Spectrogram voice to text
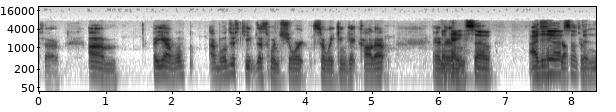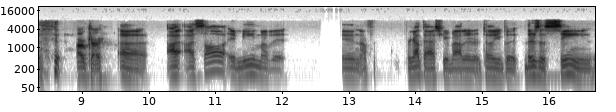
So, um, but yeah, we'll I will just keep this one short so we can get caught up. And okay, so I do have something. okay, uh, I I saw a meme of it, and I f- forgot to ask you about it or tell you, but there's a scene.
